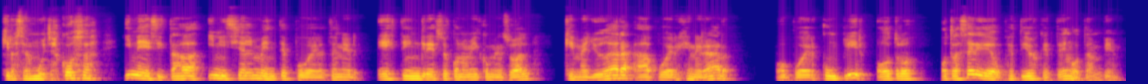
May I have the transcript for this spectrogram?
quiero hacer muchas cosas y necesitaba inicialmente poder tener este ingreso económico mensual que me ayudara a poder generar o poder cumplir otro, otra serie de objetivos que tengo también.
